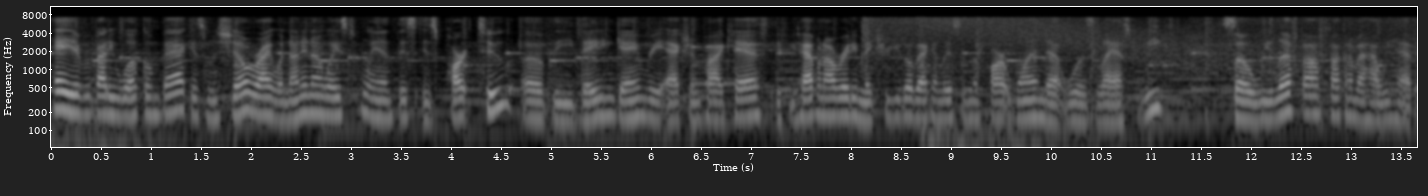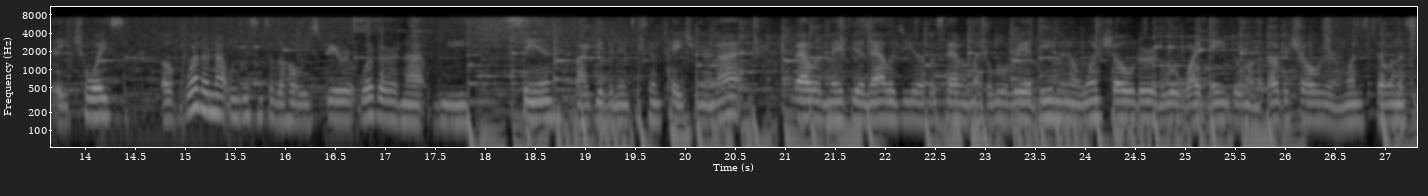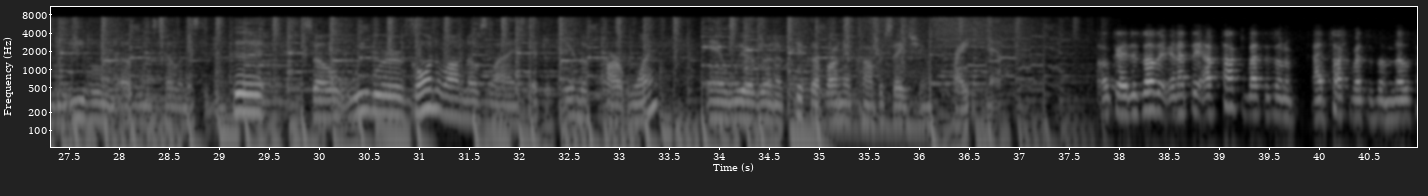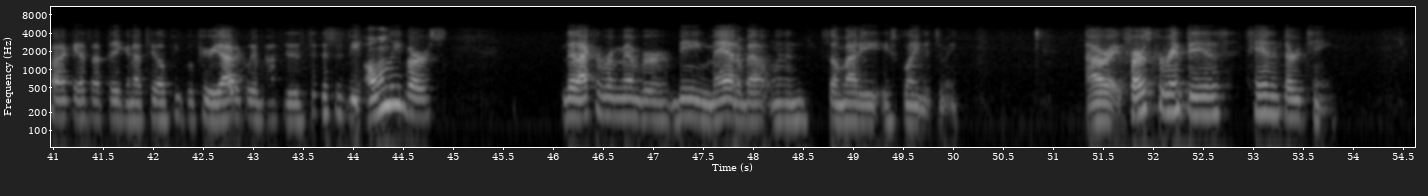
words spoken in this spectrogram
Hey everybody, welcome back. It's Michelle Wright with 99 Ways to Win. This is part two of the Dating Game Reaction podcast. If you haven't already, make sure you go back and listen to part one that was last week. So we left off talking about how we have a choice of whether or not we listen to the Holy Spirit, whether or not we sin by giving in to temptation or not. Falon made the analogy of us having like a little red demon on one shoulder and a little white angel on the other shoulder, and one is telling us to do evil and the other one's telling us to do good. So we were going along those lines at the end of part one, and we are going to pick up on that conversation right now. Okay, this other, and I think I've talked about this on a, I've talked about this on another podcast, I think, and I tell people periodically about this. This is the only verse that I can remember being mad about when somebody explained it to me. All right, First Corinthians 10 and 13.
